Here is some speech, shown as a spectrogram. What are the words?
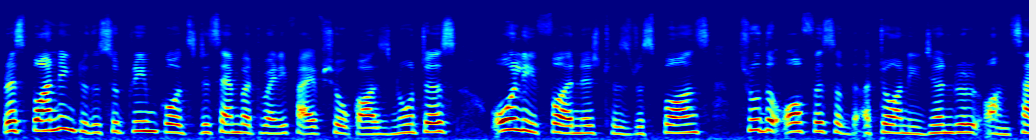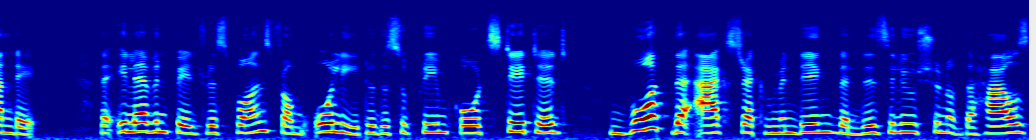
Responding to the Supreme Court's December 25 show cause notice, Oli furnished his response through the Office of the Attorney General on Sunday. The 11 page response from Oli to the Supreme Court stated both the acts recommending the dissolution of the House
